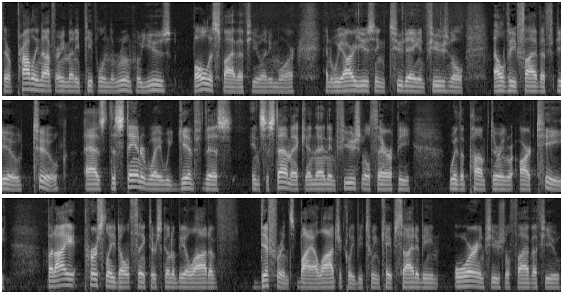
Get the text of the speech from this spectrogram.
there are probably not very many people in the room who use bolus 5FU anymore, and we are using two day infusional LV5FU 2 as the standard way we give this in systemic and then infusional therapy with a pump during RT. But I personally don't think there's going to be a lot of difference biologically between capecitabine or infusional 5FU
